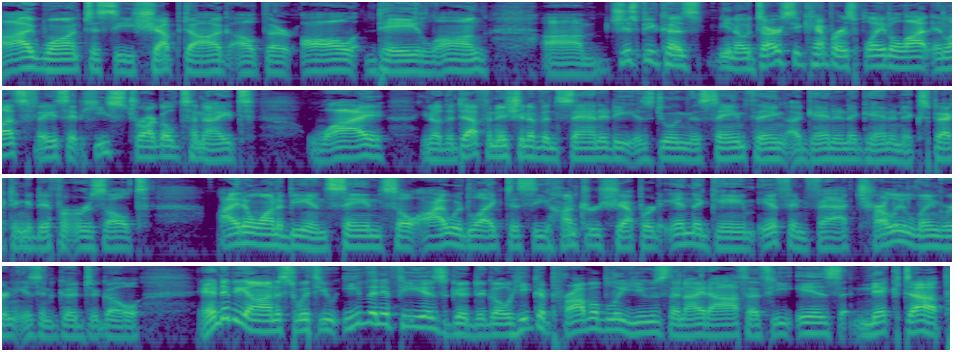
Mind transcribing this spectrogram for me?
I want to see Shep Dog out there all day long. Um, just because, you know, Darcy Kuemper has played a lot, and let's face it, he struggled tonight. Why? You know, the definition of insanity is doing the same thing again and again and expecting a different result. I don't want to be insane, so I would like to see Hunter Shepard in the game if, in fact, Charlie Lindgren isn't good to go. And to be honest with you, even if he is good to go, he could probably use the night off if he is nicked up,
